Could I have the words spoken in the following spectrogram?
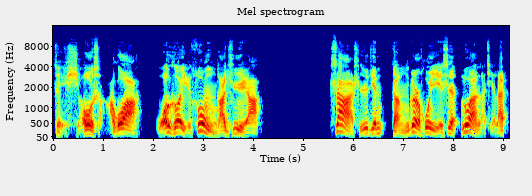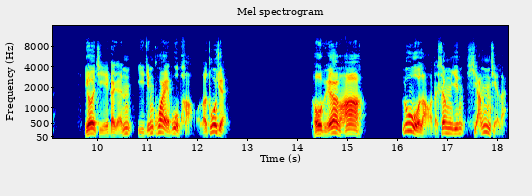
这小傻瓜，我可以送他去呀。霎时间，整个会议室乱了起来，有几个人已经快步跑了出去。都别忙，陆老的声音响起来。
